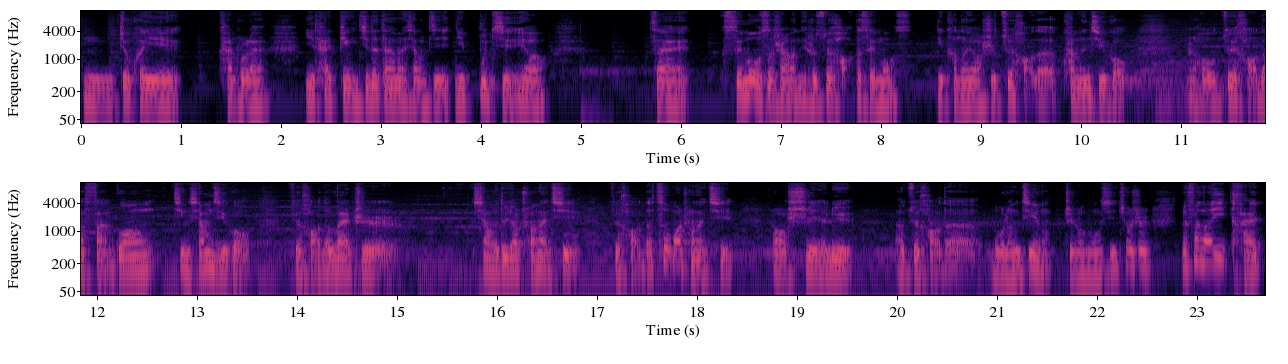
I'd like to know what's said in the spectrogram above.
嗯，就可以看出来，一台顶级的单反相机，你不仅要在 CMOS 上你是最好的 CMOS，你可能要是最好的快门机构，然后最好的反光镜箱机构，最好的外置相位对焦传感器，最好的测光传感器，然后视野率，呃，最好的五棱镜这种东西，就是你放到一台。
